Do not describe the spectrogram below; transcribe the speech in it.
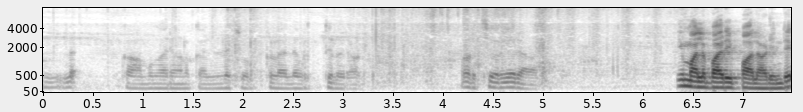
നല്ല കാമ്പും കാര്യങ്ങളൊക്കെ നല്ല ചുരുക്കുള്ള നല്ല വൃത്തിയുള്ള ഒരാട് അവിടെ ചെറിയൊരാട് ഈ മലബാരി പാലാടിന്റെ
